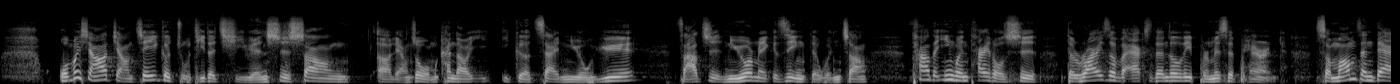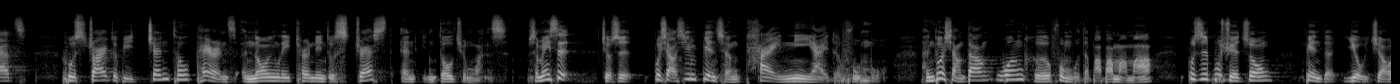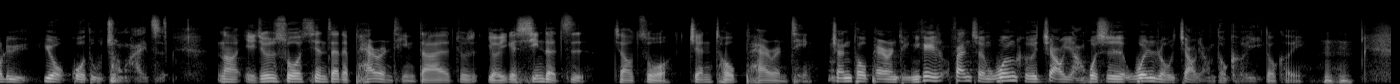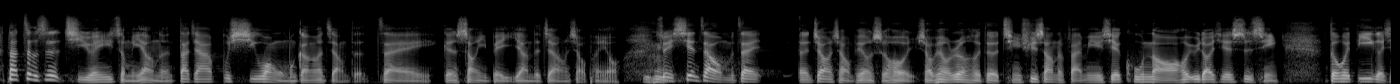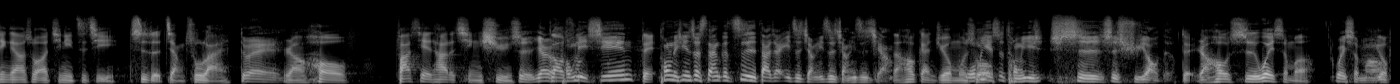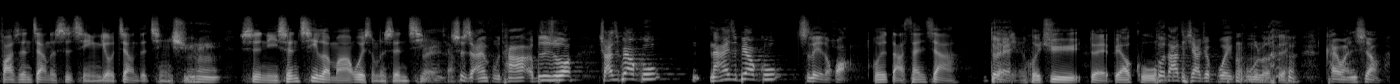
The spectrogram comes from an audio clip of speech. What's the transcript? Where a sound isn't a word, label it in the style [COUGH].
我们想要讲这一个主题的起源是上呃两周我们看到一一个在纽约杂志 New York Magazine 的文章，它的英文 title 是 The Rise of Accidentally Permissive Parent. Some moms and dads Who strive to be gentle parents unknowingly turned into stressed and indulgent ones。什么意思？就是不小心变成太溺爱的父母。很多想当温和父母的爸爸妈妈，不知不觉中变得又焦虑又过度宠孩子。那也就是说，现在的 parenting，大家就是有一个新的字。叫做 gentle parenting。gentle parenting，你可以翻成温和教养，或是温柔教养都可以，都可以。嗯哼，那这个是起源于怎么样呢？大家不希望我们刚刚讲的，在跟上一辈一样的教养小朋友，嗯、所以现在我们在呃教养小朋友的时候，小朋友任何的情绪上的反应，一些哭闹啊，会遇到一些事情，都会第一个先跟他说啊，请你自己试着讲出来。对，然后。发泄他的情绪是要有同理心，对，同理心这三个字，大家一直讲，一直讲，一直讲，然后感觉我们说，我们也是同意是是需要的，对，然后是为什么？为什么有发生这样的事情？有这样的情绪？嗯，是你生气了吗？为什么生气？试着安抚他，而不是说小孩子不要哭，男孩子不要哭之类的话，或者打三下。对，回去对，不要哭，多打几下就不会哭了。[LAUGHS] 对，开玩笑。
